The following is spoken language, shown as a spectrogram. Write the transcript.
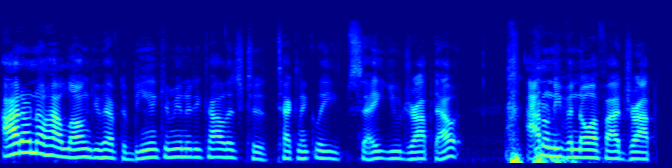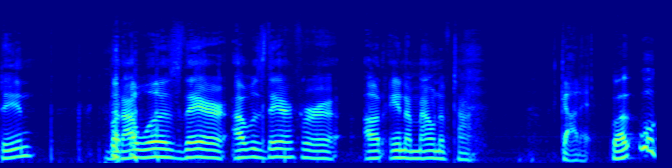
I don't know how long you have to be in community college to technically say you dropped out. I don't even know if I dropped in, but I was there. I was there for a, an amount of time. Got it. Well, we'll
